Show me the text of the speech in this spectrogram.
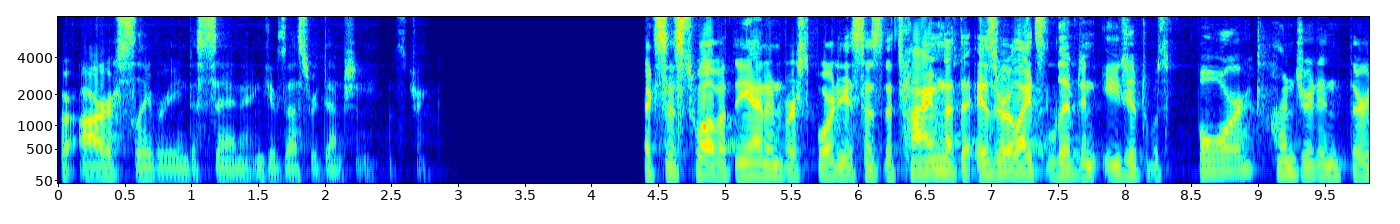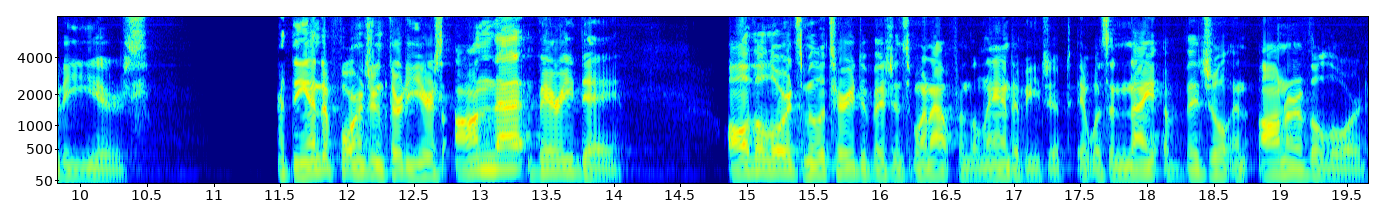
for our slavery into sin and gives us redemption. Let's drink. Exodus 12 at the end in verse 40, it says, The time that the Israelites lived in Egypt was 430 years. At the end of 430 years, on that very day, all the Lord's military divisions went out from the land of Egypt. It was a night of vigil in honor of the Lord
